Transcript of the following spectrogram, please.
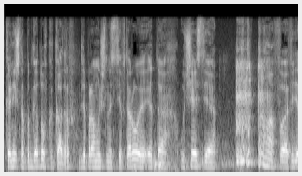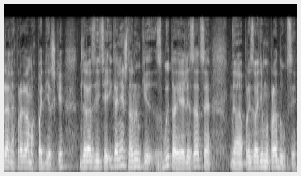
конечно, подготовка кадров для промышленности. Второе – это участие в федеральных программах поддержки для развития и, конечно, рынки сбыта, реализация э, производимой продукции.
